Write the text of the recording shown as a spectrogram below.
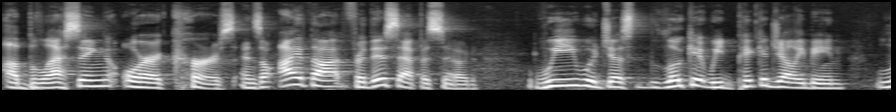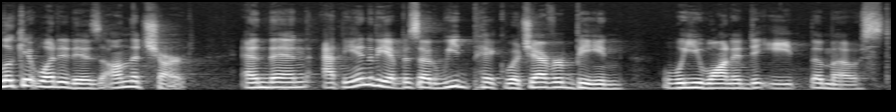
a blessing or a curse. And so I thought for this episode, we would just look at, we'd pick a jelly bean, look at what it is on the chart, and then at the end of the episode, we'd pick whichever bean we wanted to eat the most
